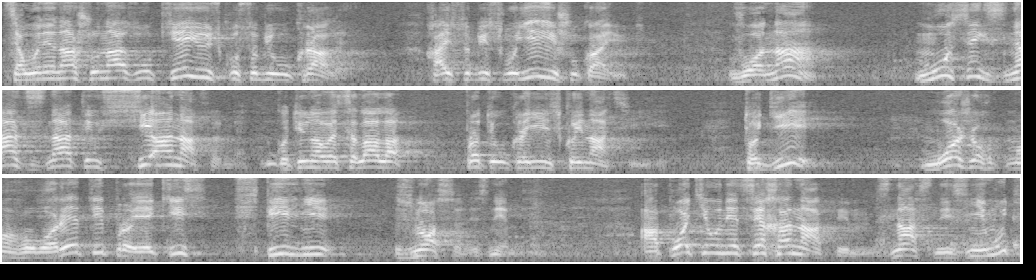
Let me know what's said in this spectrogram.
Це вони нашу назву київську собі украли. Хай собі своєї шукають. Вона мусить знати, знати всі анафеми, котрі вона висилала проти української нації. Тоді можемо говорити про якісь спільні зносини з ними. А потім вони це анафем з нас не знімуть,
